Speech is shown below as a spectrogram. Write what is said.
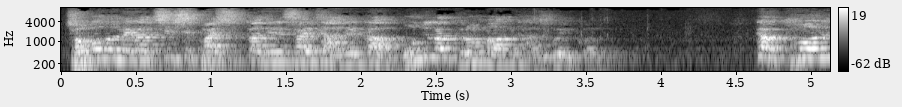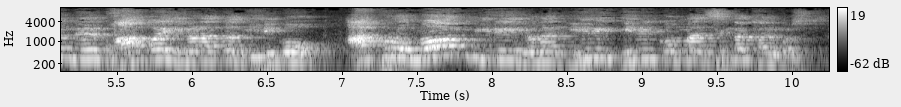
적어도 내가 70, 80까지는 살지 않을까? 모두가 그런 마음을 가지고 있거든요. 그러니까 구원은 늘 과거에 일어났던 일이고 앞으로 먼 미래에 일어날 일, 일일 것만 생각하는 것이죠.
